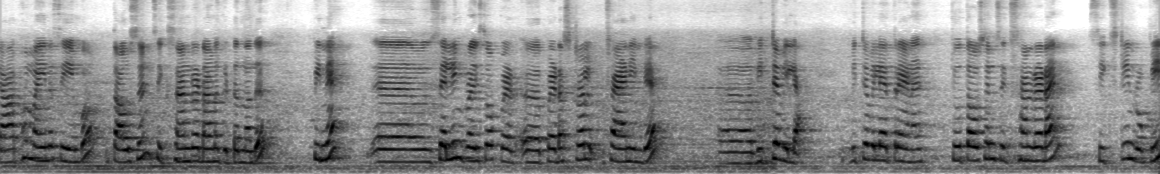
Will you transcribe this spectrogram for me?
ലാഭം മൈനസ് ചെയ്യുമ്പോൾ തൗസൻഡ് സിക്സ് ഹൺഡ്രഡ് ആണ് കിട്ടുന്നത്. പിന്നെ സെല്ലിംഗ് പ്രൈസ് ഓഫ് പെഡസ്ട്രൽ ഫാനിന്റെ വിറ്റ വില. വിറ്റ വില എത്രയാണ്? Two thousand six hundred and sixteen rupee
